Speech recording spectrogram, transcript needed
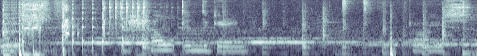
there is a hell in the game. Guys.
